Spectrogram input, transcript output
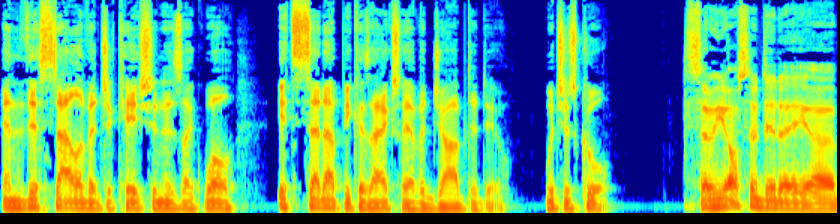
and this style of education is like, well, it's set up because I actually have a job to do, which is cool. So he also did a uh,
